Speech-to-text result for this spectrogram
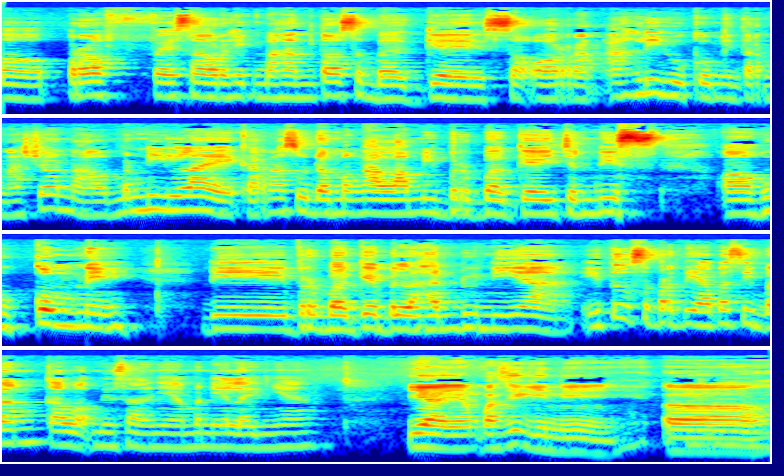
uh, Profesor Hikmahanto sebagai seorang ahli hukum internasional menilai karena sudah mengalami berbagai jenis uh, hukum nih di berbagai belahan dunia itu seperti apa sih bang kalau misalnya menilainya? Ya, yang pasti gini, uh,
